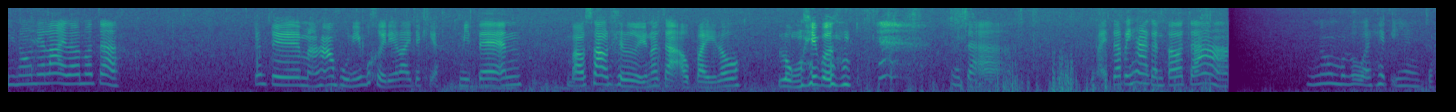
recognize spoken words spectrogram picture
พี่น้องได้ไล่แล้วเนาะจ้ะเต็มเตมมาห้ามผู้นี้ไม่เคยได้ไล่จะเขียมีแต่อันเบาเศร้าเฉลยเนาจะเอาไปแล้วลงให้เบิ่งเนาจะไปจ้าไปห้ากันต่อจ้า น้องไม่รู้ว่าเฮ็ดอีหยังจ้ะ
